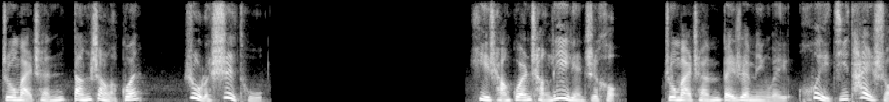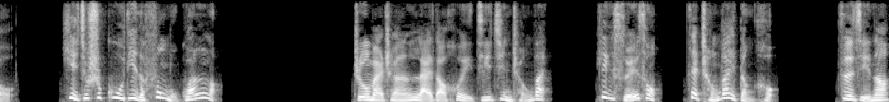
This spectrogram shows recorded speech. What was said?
朱买臣当上了官，入了仕途。一场官场历练之后，朱买臣被任命为会稽太守，也就是故地的父母官了。朱买臣来到会稽郡城外，令随从在城外等候，自己呢，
